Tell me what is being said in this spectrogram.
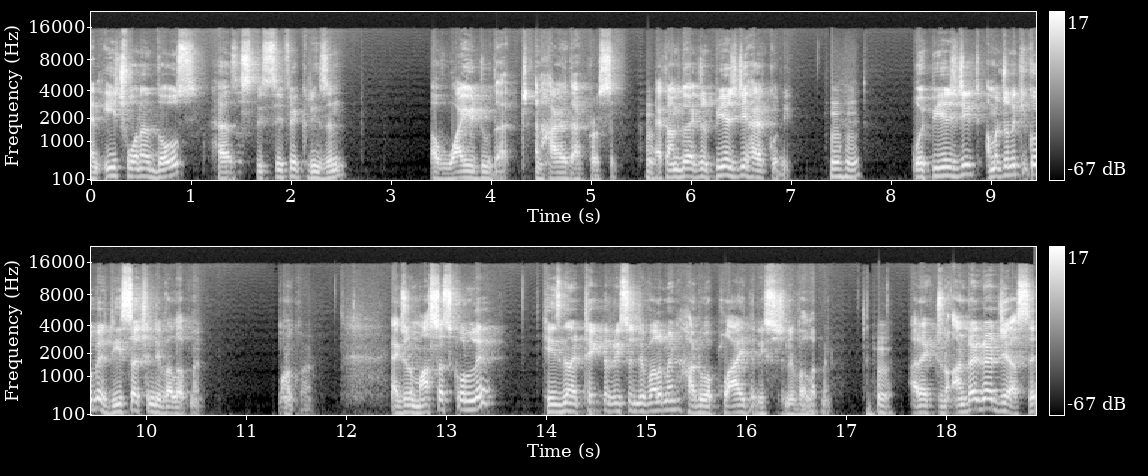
and each one of those has a specific reason of why you do that and hire that person. এখন আমি তো একজন পিএইচডি হায়ার করি ওই পিএইচডি আমার জন্য কি করবে? রিসার্চ এন্ড ডেভেলপমেন্ট মনে করেন। একজন মাস্টার্স করলে he is gonna take the research development how to apply the research development আর একজন আন্ডারগ্রাড যে আছে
